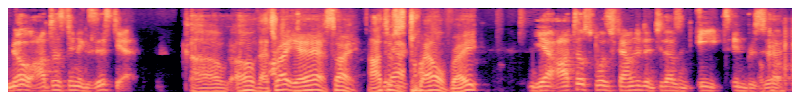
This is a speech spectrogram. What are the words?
No, Atos didn't exist yet. Oh, oh, that's right. Yeah, yeah. Sorry, Atos yeah. is twelve, right? Yeah, Atos was founded in 2008 in Brazil. Okay.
